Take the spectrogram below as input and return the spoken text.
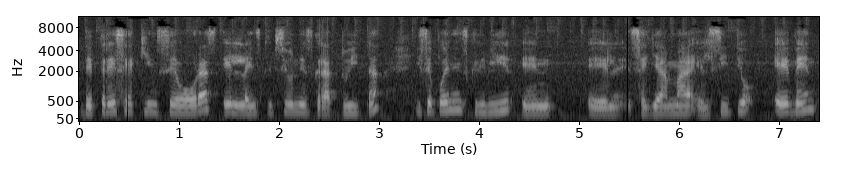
de 13 a 15 horas. La inscripción es gratuita y se pueden inscribir en, el, se llama el sitio Event,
